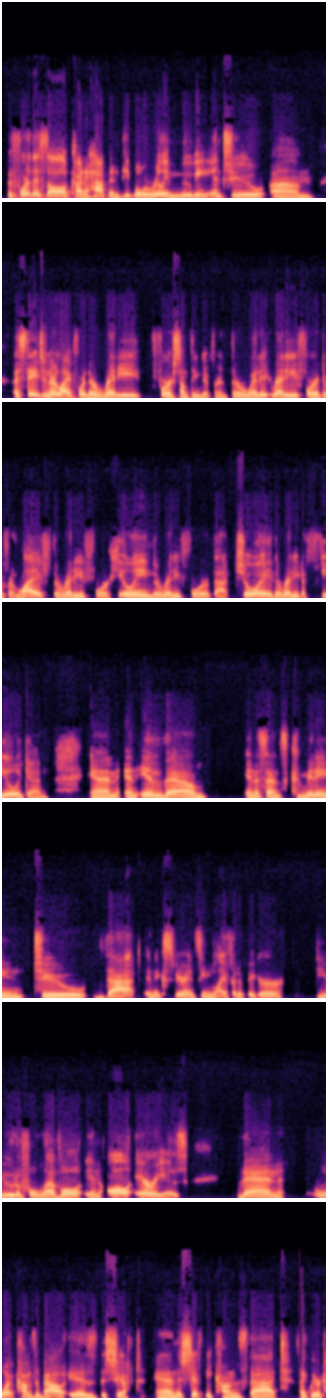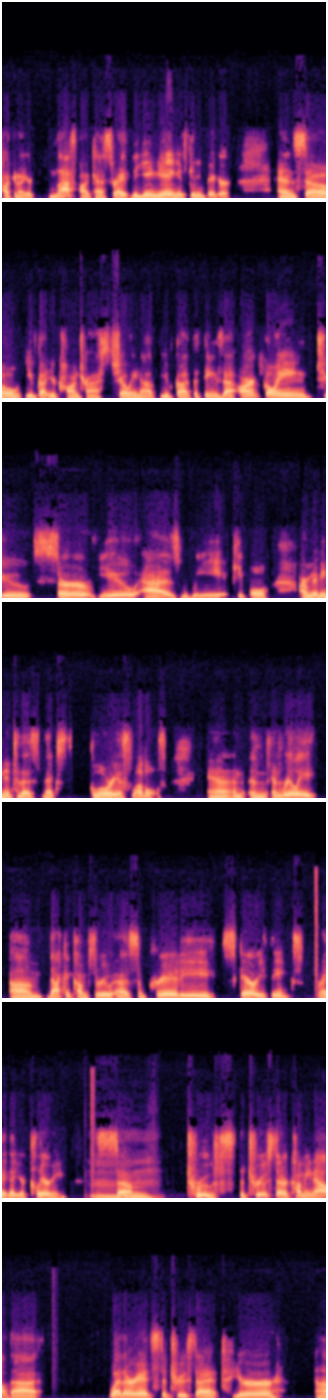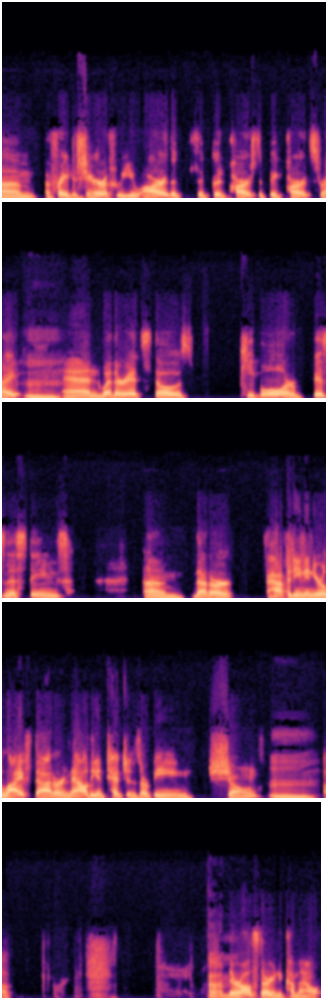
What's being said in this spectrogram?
before this all kind of happened people were really moving into um, a stage in their life where they're ready for something different. They're ready ready for a different life. They're ready for healing. They're ready for that joy. They're ready to feel again. And and in them in a sense committing to that and experiencing life at a bigger beautiful level in all areas, then what comes about is the shift. And the shift becomes that like we were talking on your last podcast right? The yin yang is getting bigger. And so you've got your contrast showing up. You've got the things that aren't going to serve you as we people are moving into this next glorious levels. And and and really um, that can come through as some pretty scary things right that you're clearing mm. some truths the truths that are coming out that whether it's the truths that you're um, afraid to share of who you are the the good parts the big parts right mm. and whether it's those people or business things um, that are happening in your life that are now the intentions are being shown mm. up. Um, They're all starting to come out.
